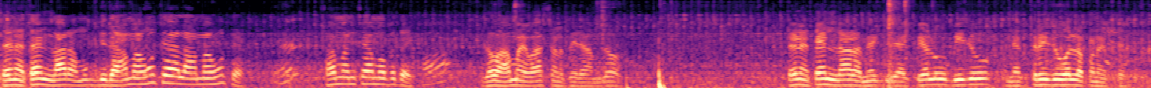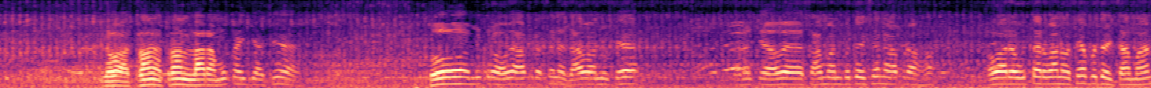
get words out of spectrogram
તેને ત્રણ લારા મૂકી દીધા. આમાં શું છે આમાં શું છે? સામાન છે આમાં બધાય? જો, આમાંય વાસણ ફેરે આમ, જો. તેને ત્રણ લારા મેકી દીધા. પેલું, બીજું અને ત્રીજું ઓલે પણ છે. જો, આ ત્રણ ત્રણ લારા મુકાઈ ગયા છે. તો, મિત્રો, હવે આપણે છે ને જવાનું છે. કારણ કે હવે સામાન બધો છે ને આપણે સવારે ઉતારવાનો છે બધો સામાન.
